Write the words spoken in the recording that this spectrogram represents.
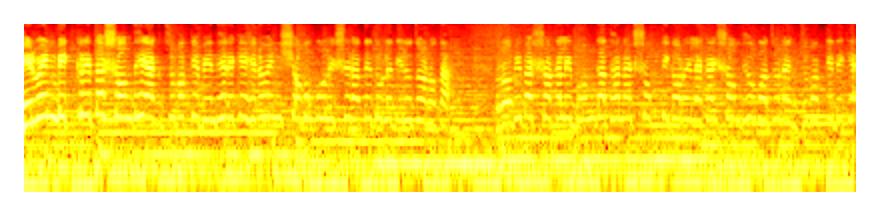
হেরোইন বিক্রেতার সন্দেহে এক যুবককে বেঁধে রেখে হেরোইন সহ পুলিশের হাতে তুলে দিল জনতা। রবিবার সকালে বনগা থানার শক্তিগড় এলাকায় সন্দেহভাজন এক যুবককে দেখে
